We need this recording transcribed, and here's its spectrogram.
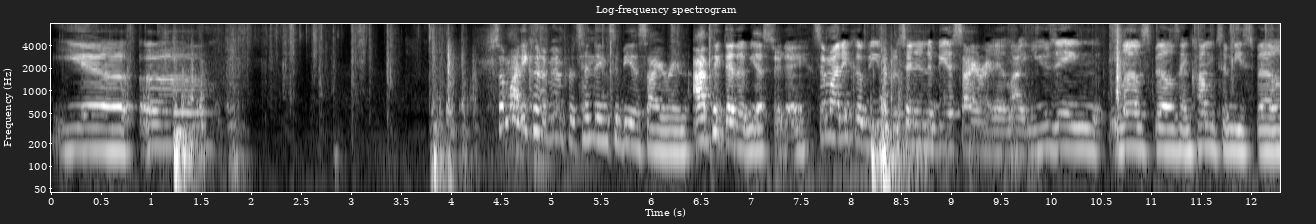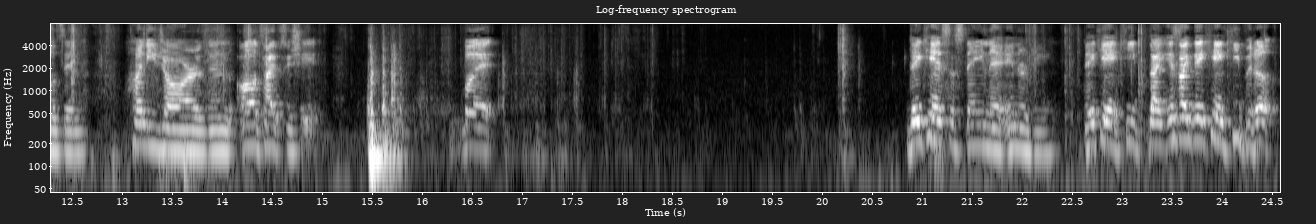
Yeah, uh somebody could have been pretending to be a siren. I picked that up yesterday. Somebody could be pretending to be a siren and like using love spells and come to me spells and honey jars and all types of shit. But they can't sustain that energy. They can't keep like it's like they can't keep it up.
